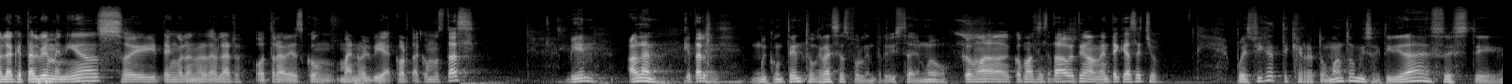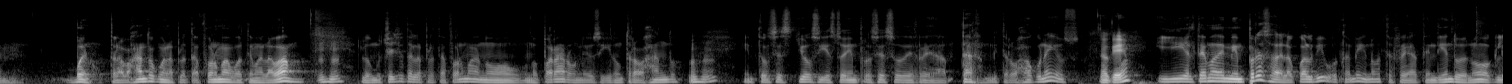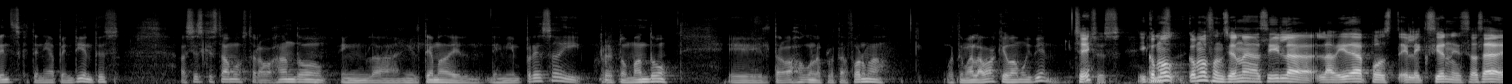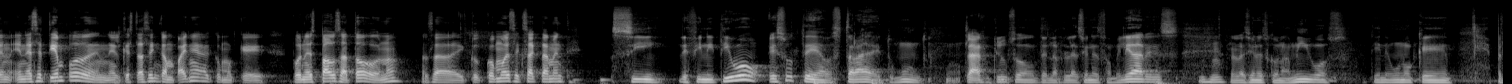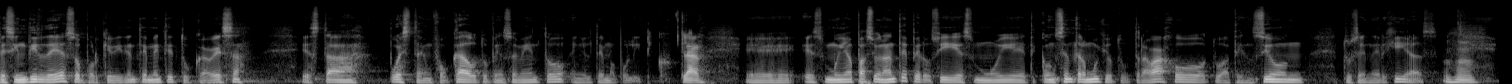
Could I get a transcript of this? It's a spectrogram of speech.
Hola, ¿qué tal? Bienvenidos. Hoy tengo el honor de hablar otra vez con Manuel Villacorta. ¿Cómo estás? Bien, Alan. ¿Qué tal? Eh, muy contento, gracias por la entrevista de nuevo. ¿Cómo, cómo has estado últimamente? ¿Qué has hecho? Pues fíjate que retomando mis actividades, este, bueno, trabajando con la plataforma Guatemala Va, los muchachos de la plataforma no, no pararon, ellos siguieron trabajando. Entonces yo sí estoy en proceso de readaptar mi trabajo con ellos. Ok. Y el tema de mi empresa, de la cual vivo también, ¿no? Reatendiendo de nuevo a clientes que tenía pendientes. Así es que estamos trabajando en, la, en el tema del, de mi empresa y retomando eh, el trabajo con la plataforma Guatemala va, que va muy bien. ¿Sí? ¿Y cómo, cómo funciona así la, la vida post elecciones? O sea, en, ese tiempo en el que estás en campaña, como que pones pausa a todo, ¿no? O sea, ¿cómo es exactamente? Sí, definitivo, eso te abstrae de tu mundo. Claro. Incluso de las relaciones familiares, relaciones con amigos. Tiene uno que prescindir de eso porque evidentemente tu cabeza está puesta, enfocado tu pensamiento en el tema político. Claro. Eh, es muy apasionante, pero sí es muy, eh, te concentra mucho tu trabajo, tu atención, tus energías.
